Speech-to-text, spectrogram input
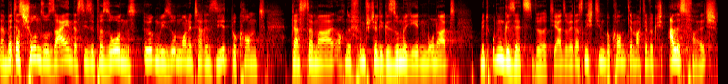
dann wird das schon so sein, dass diese Person es irgendwie so monetarisiert bekommt, dass da mal auch eine fünfstellige Summe jeden Monat mit umgesetzt wird. Ja, also wer das nicht hinbekommt, der macht ja wirklich alles falsch.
